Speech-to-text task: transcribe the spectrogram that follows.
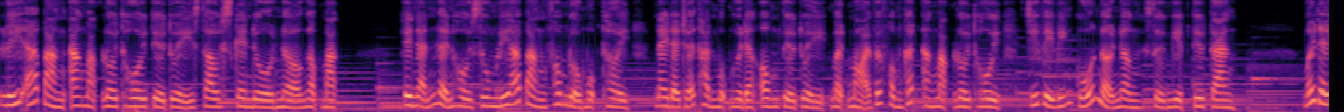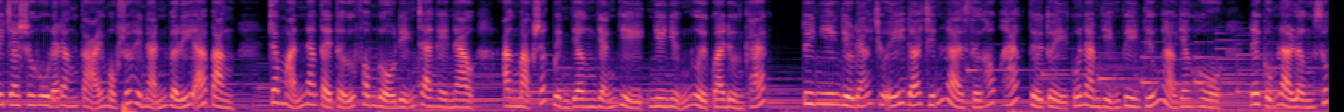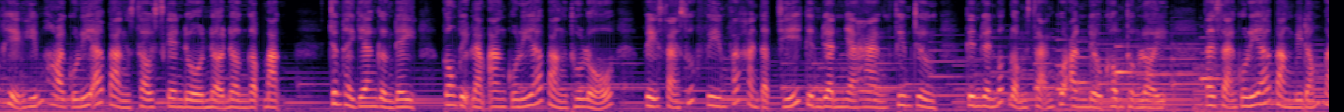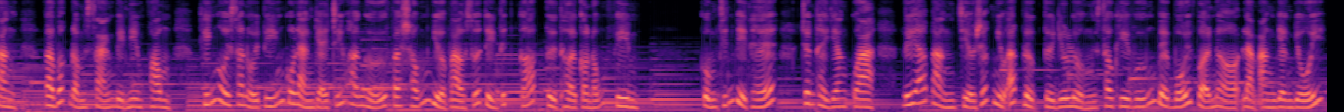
Lý Á Bằng ăn mặc lôi thôi tiều tụy sau scandal nợ ngập mặt. Hình ảnh lệnh hồi xung Lý Á Bằng phong độ một thời, nay đã trở thành một người đàn ông tiều tụy, mệt mỏi với phong cách ăn mặc lôi thôi, chỉ vì biến cố nợ nần, sự nghiệp tiêu tan. Mới đây, Cha Suhu đã đăng tải một số hình ảnh về Lý Á Bằng. Trong ảnh, nam tài tử phong độ điển trai ngày nào, ăn mặc rất bình dân, giản dị như những người qua đường khác. Tuy nhiên, điều đáng chú ý đó chính là sự hốc hác tiều tụy của nam diễn viên Tiếu Ngạo Giang Hồ. Đây cũng là lần xuất hiện hiếm hoi của Lý Á Bằng sau scandal nợ nần ngập mặt. Trong thời gian gần đây, công việc làm ăn của Lý Á Bằng thua lỗ. Việc sản xuất phim, phát hành tạp chí, kinh doanh nhà hàng, phim trường, kinh doanh bất động sản của anh đều không thuận lợi. Tài sản của Lý Á Bằng bị đóng băng và bất động sản bị niêm phong, khiến ngôi sao nổi tiếng của làng giải trí hoa ngữ phải sống dựa vào số tiền tích cóp từ thời còn đóng phim. Cũng chính vì thế, trong thời gian qua, Lý Á Bằng chịu rất nhiều áp lực từ dư luận sau khi vướng bê bối vỡ nợ làm ăn gian dối.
